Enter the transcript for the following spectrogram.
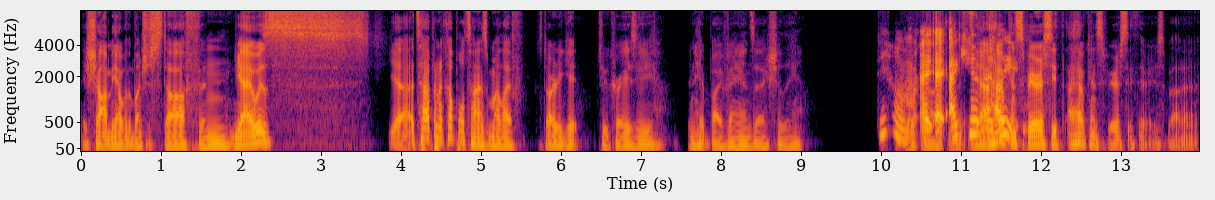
they shot me up with a bunch of stuff and yeah, it was yeah, it's happened a couple of times when my life started to get too crazy. Been hit by vans actually. Damn, I, I, I can't yeah, I have conspiracy. I have conspiracy theories about it.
